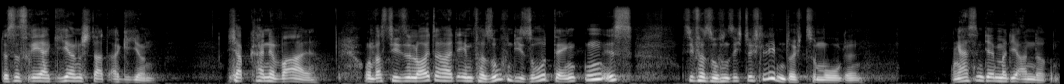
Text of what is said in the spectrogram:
Das ist Reagieren statt Agieren. Ich habe keine Wahl. Und was diese Leute halt eben versuchen, die so denken, ist, sie versuchen sich durchs Leben durchzumogeln. Ja, das sind ja immer die anderen.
